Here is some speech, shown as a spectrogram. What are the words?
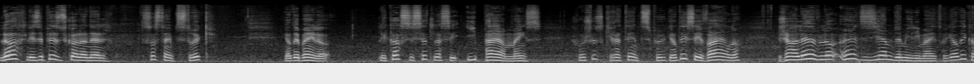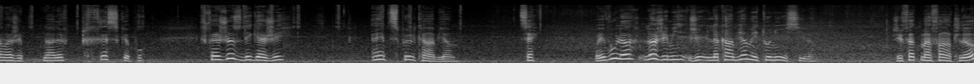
Là, les épices du colonel. Ça, c'est un petit truc. Regardez bien, là. L'écorce ici, là, c'est hyper mince. Je vais juste gratter un petit peu. Regardez ces verts, là. J'enlève, là, un dixième de millimètre. Regardez comment je n'enlève presque pas. Je fais juste dégager un petit peu le cambium. Tiens. Voyez-vous, là, là j'ai mis, le cambium est tout nu ici, là. J'ai fait ma fente là.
